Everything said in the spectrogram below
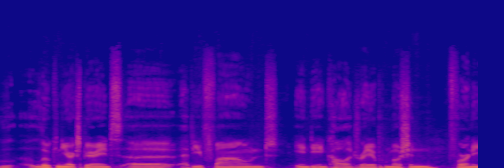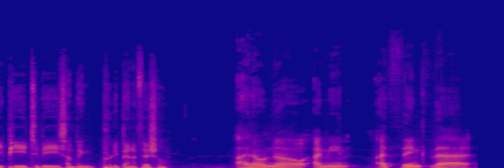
Luke, in your experience, uh, have you found Indian college radio promotion for an EP to be something pretty beneficial? I don't know. I mean, I think that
